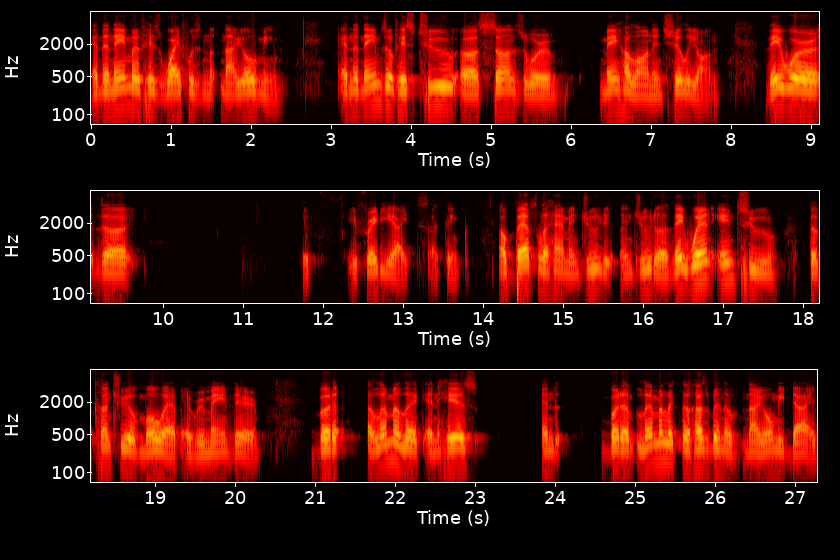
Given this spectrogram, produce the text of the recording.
and the name of his wife was Naomi. And the names of his two uh, sons were Mahlon and Chilion. They were the Ephrathites, I think, of Bethlehem and Judah, and Judah. They went into the country of Moab and remained there. But Elimelech and his and but Elimelech, the husband of Naomi, died,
